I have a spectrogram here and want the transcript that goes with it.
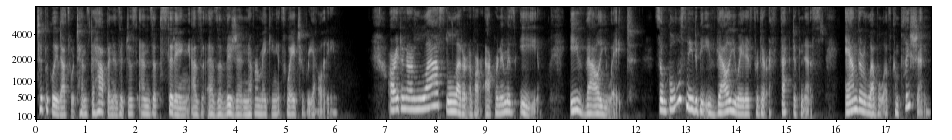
typically that's what tends to happen is it just ends up sitting as as a vision never making its way to reality all right, and our last letter of our acronym is E, evaluate. So goals need to be evaluated for their effectiveness and their level of completion.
